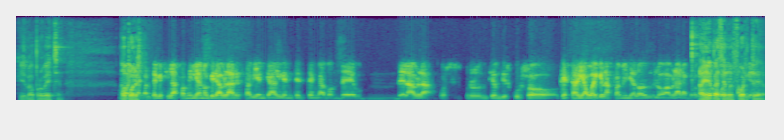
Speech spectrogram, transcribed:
que lo aprovechen. O por aparte que si la familia no quiere hablar, está bien que alguien que tenga donde del habla, pues pronuncie un discurso que estaría guay que la familia lo, hablara. a mí me parece muy fuerte,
